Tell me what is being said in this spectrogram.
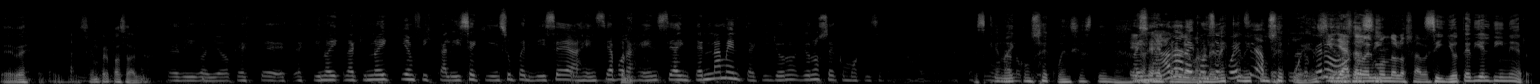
Eh, Siempre pasa algo. No, te digo yo que es que aquí no hay aquí no hay quien fiscalice, quien supervise agencia por agencia internamente. Aquí yo no yo no sé cómo aquí se trabaja de verdad. Esto Es que no hay locura. consecuencias de nada. Ese es el nada de problema. El problema es que no hay consecuencia. pues, claro consecuencias. no. Y ya O sea, todo el si- mundo lo sabe. Si yo te di el dinero,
